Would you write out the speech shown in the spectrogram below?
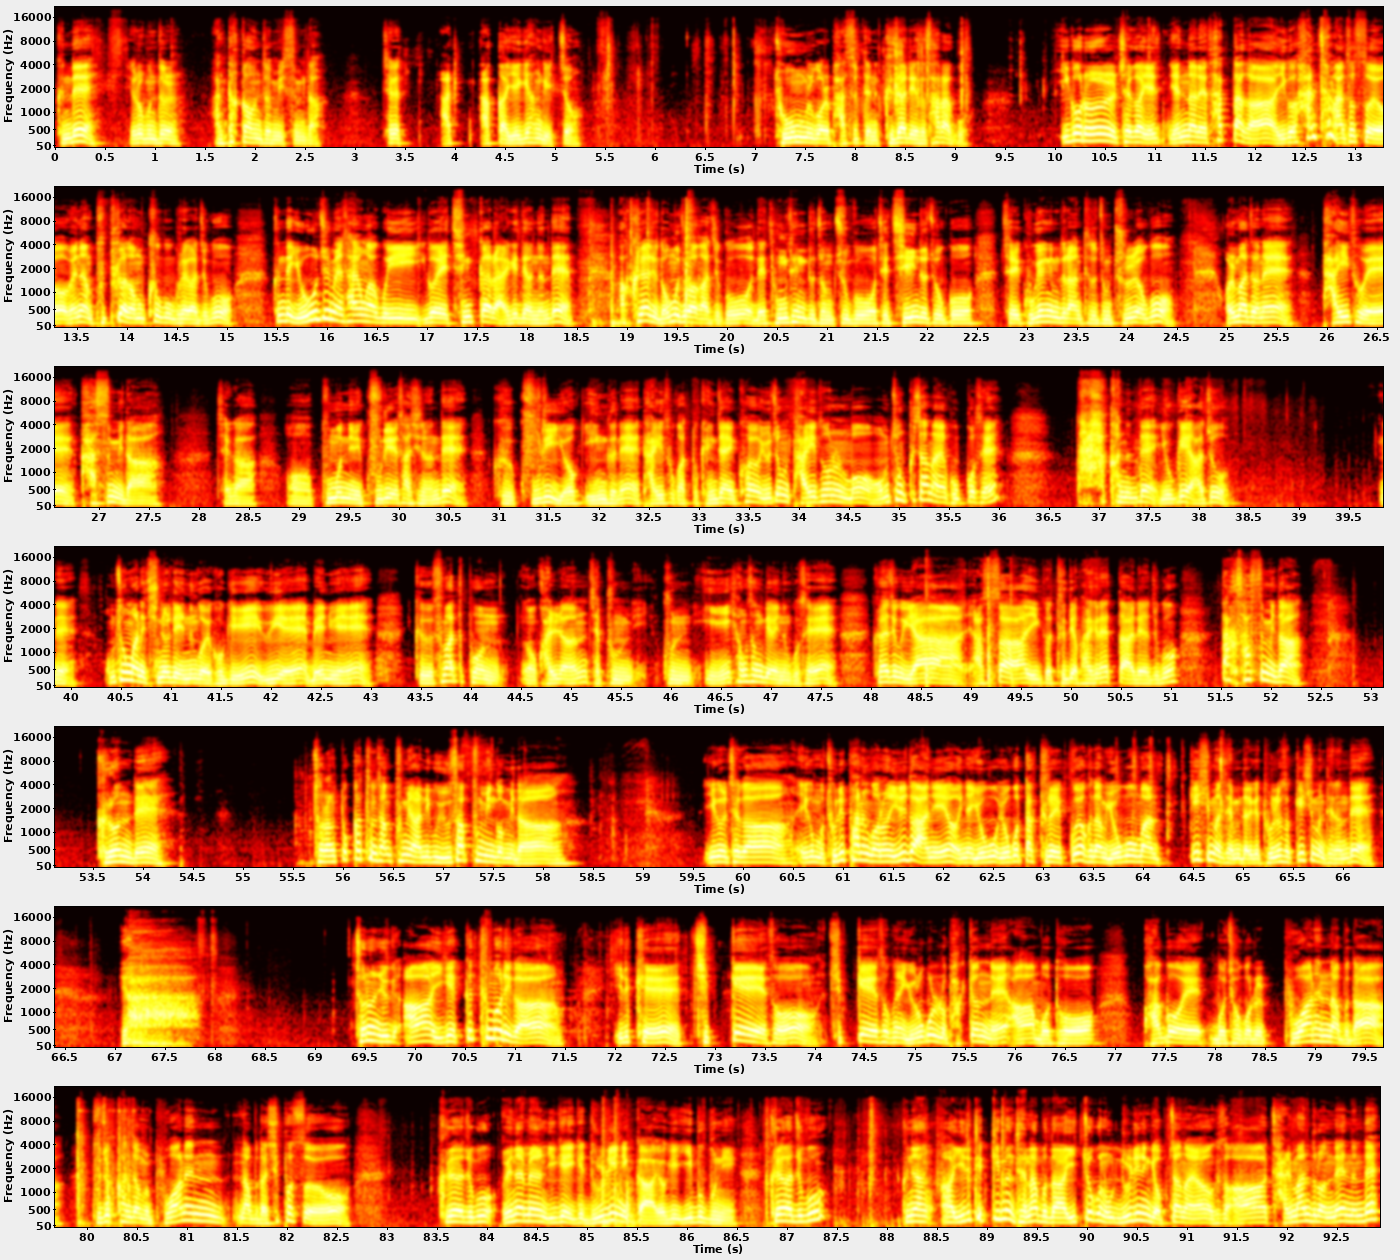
근데 여러분들 안타까운 점이 있습니다. 제가 아, 아까 얘기한 게 있죠. 좋은 물건을 봤을 때는 그 자리에서 사라고. 이거를 제가 예- 옛날에 샀다가 이거 한참 안 썼어요. 왜냐면 부피가 너무 크고 그래가지고. 근데 요즘에 사용하고 이, 이거의 진가를 알게 되었는데, 아, 그래가지고 너무 좋아가지고 내 동생도 좀 주고, 제 지인도 주고, 제 고객님들한테도 좀 주려고 얼마 전에 다이소에 갔습니다. 제가 어, 부모님이 구리에 사시는데 그 구리역 인근에 다이소가 또 굉장히 커요. 요즘 다이소는 뭐 엄청 크잖아요. 곳곳에. 딱 갔는데 요게 아주 네, 엄청 많이 진열되어 있는 거예요. 거기 위에 메뉴에 그 스마트폰 어, 관련 제품군이 형성되어 있는 곳에 그래가지고 야 아싸 이거 드디어 발견했다 그래가지고 딱 샀습니다. 그런데 저랑 똑같은 상품이 아니고 유사품인 겁니다. 이걸 제가 이거 뭐 조립하는 거는 일도 아니에요. 그냥 요거 요거 딱 들어 있고요. 그다음에 요거만 끼시면 됩니다. 이렇게 돌려서 끼시면 되는데 야 저는 여기 아 이게 끄트머리가 이렇게 집게에서 집게에서 그냥 요걸로 바뀌었네. 아 뭐 더 과거에 뭐 저거를 보완했나 보다. 부족한 점을 보완했나 보다 싶었어요. 그래가지고 왜냐면 이게 이게 눌리니까 여기 이 부분이 그래가지고 그냥 아 이렇게 끼면 되나 보다 이쪽은 눌리는 게 없잖아요 그래서 아 잘 만들었네 했는데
